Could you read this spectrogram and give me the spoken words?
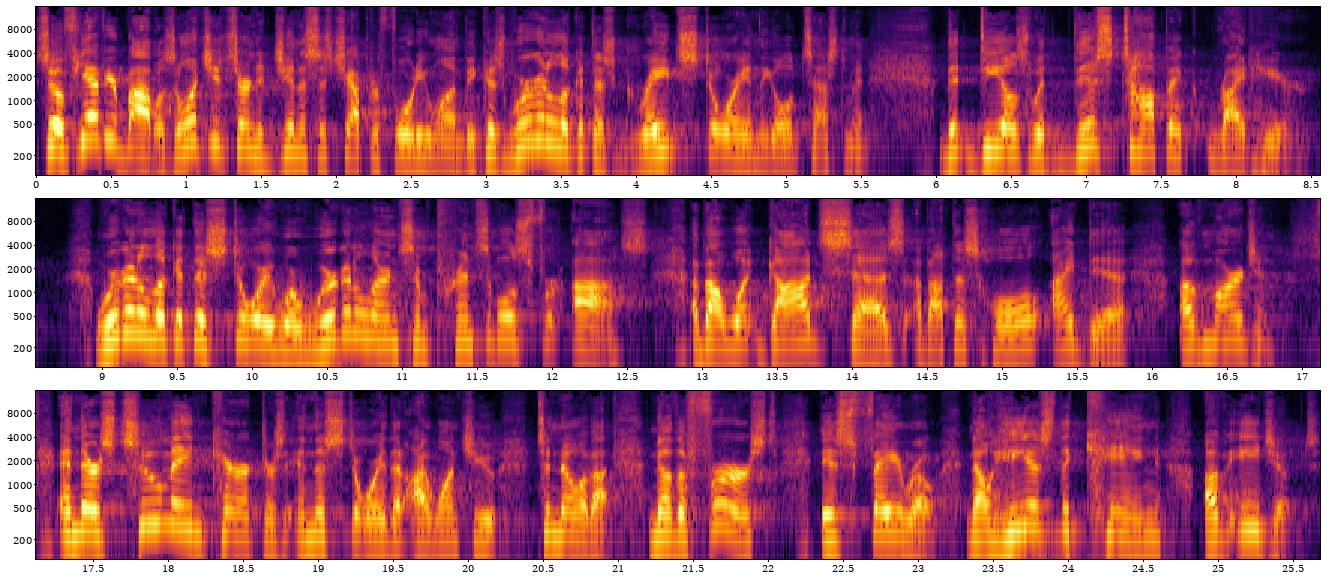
So, if you have your Bibles, I want you to turn to Genesis chapter 41 because we're going to look at this great story in the Old Testament that deals with this topic right here. We're going to look at this story where we're going to learn some principles for us about what God says about this whole idea of margin. And there's two main characters in this story that I want you to know about. Now, the first is Pharaoh. Now, he is the king of Egypt.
